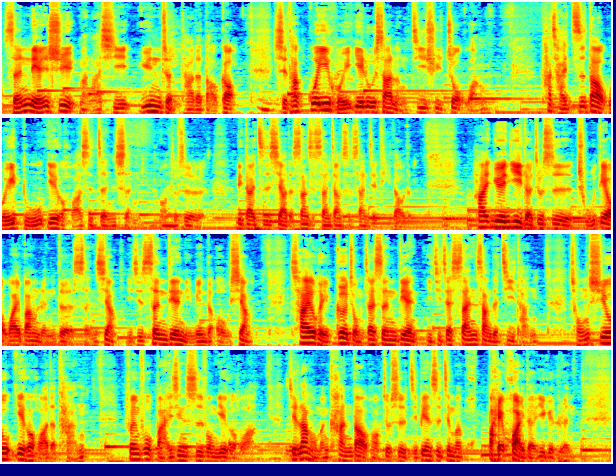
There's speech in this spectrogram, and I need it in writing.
神连续马拉西，允准他的祷告，使他归回耶路撒冷继续做王。他才知道唯独耶和华是真神。哦，就是历代之下的三十三章十三节提到的。他愿意的就是除掉外邦人的神像以及圣殿里面的偶像，拆毁各种在圣殿以及在山上的祭坛，重修耶和华的坛，吩咐百姓侍奉耶和华。就让我们看到哈，就是即便是这么败坏的一个人，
